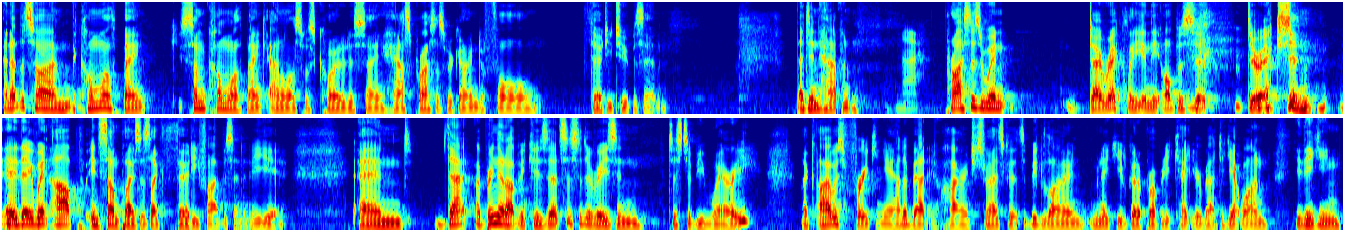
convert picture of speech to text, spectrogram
And at the time, the Commonwealth Bank some Commonwealth Bank analyst was quoted as saying house prices were going to fall 32%. That didn't happen. No. Prices went directly in the opposite direction. They went up in some places like 35% in a year. And that I bring that up because that's just a reason just to be wary. Like I was freaking out about higher interest rates because it's a big loan. Monique, you've got a property, Kate, you're about to get one. You're thinking,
